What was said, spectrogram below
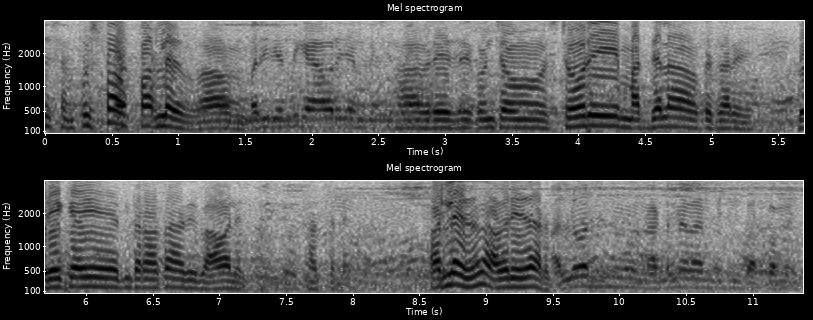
చూసాను. పుష్ప పర్లేదు మరి ఎందుకు యావరేజ్ అనిపించింది? యావరేజ్ కొంచెం స్టోరీ మధ్యలో ఒకసారి బ్రేక్ అయిన తర్వాత అది బాగాలేదు నచ్చలేదు పర్లేదు అవరేజ్ అర్థం. అల్లు అర్జున్ నటన ఎలా అనిపించింది పర్ఫార్మెన్స్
